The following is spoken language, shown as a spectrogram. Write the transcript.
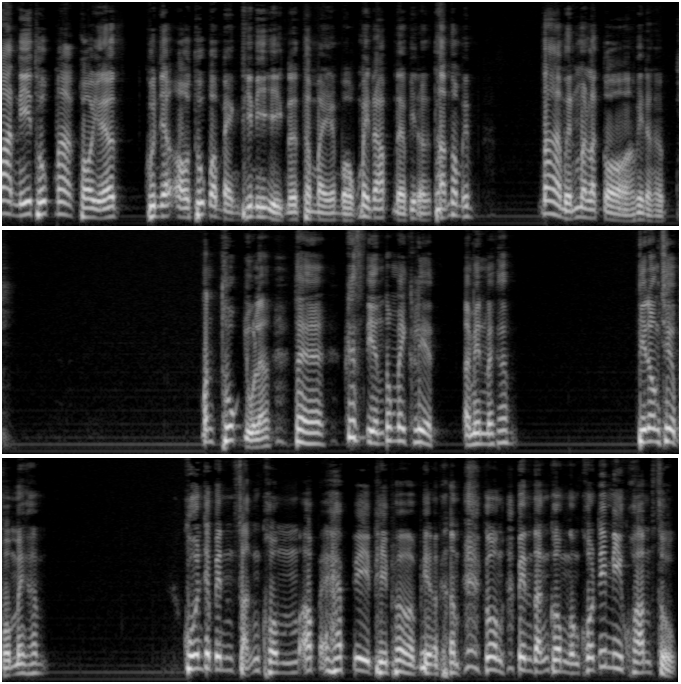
บ้านนี้ทุกมากพออยู่แล้วคุณยังเอาทุกมาแบ่งที่นี่อีกนะทำไมบอกไม่รับเนยพี่น้องถามทำไมหน้าเหมือนมะละกอพี่น้องครับ มันทุกข์อยู่แล้ว แต่คริสเตียนต้องไม่เครียดอามินไหมครับ พี่น้องเชื่อผมไหมครับ ควรจะเป็นสังคม of happy people พี่น้องครับคงเป็นสังคมของคนที่มีความสุข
